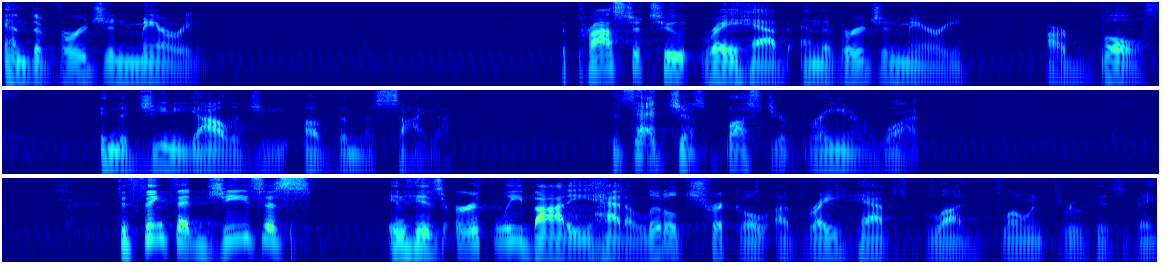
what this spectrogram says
and the Virgin Mary. The prostitute Rahab and the Virgin Mary are both in the genealogy of the Messiah. Does that just bust your brain or what? To think that Jesus in his earthly body had a little trickle of Rahab's blood flowing through his veins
